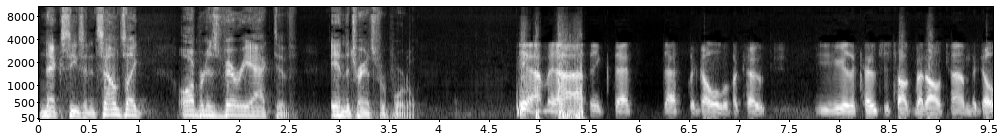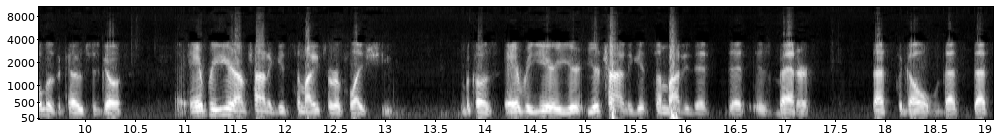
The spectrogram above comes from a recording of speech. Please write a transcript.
next season. It sounds like Auburn is very active in the transfer portal. Yeah, I mean, I think that's that's the goal of a coach. You hear the coaches talk about all the time. The goal of the coach is go every year. I'm trying to get somebody to replace you because every year you're you're trying to get somebody that that is better. That's the goal. That's that's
